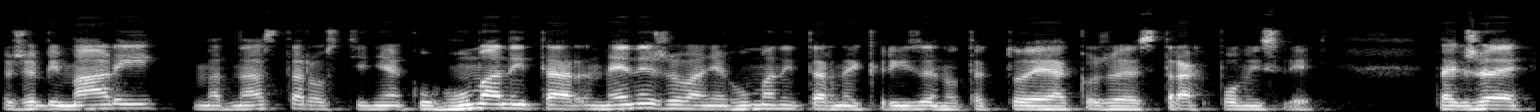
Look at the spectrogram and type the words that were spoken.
že by mali mať na starosti nejakú humanitár, manažovanie humanitárnej kríze, no tak to je akože strach pomyslieť. Takže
